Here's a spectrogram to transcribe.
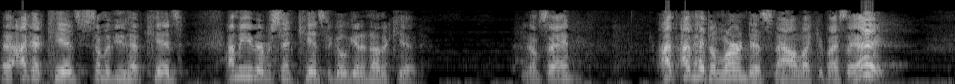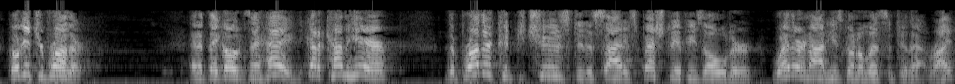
I got kids. Some of you have kids. How many of you have ever sent kids to go get another kid? You know what I'm saying? I've, I've had to learn this now. Like if I say, hey, go get your brother. And if they go and say, hey, you got to come here, the brother could choose to decide, especially if he's older, whether or not he's going to listen to that, right?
